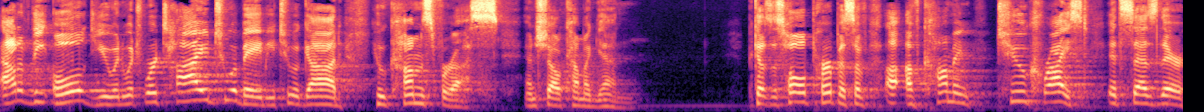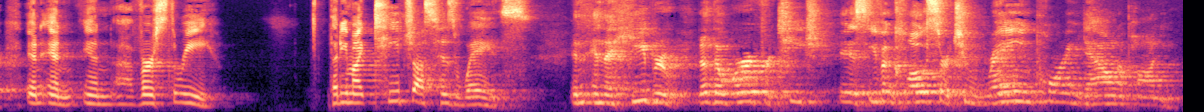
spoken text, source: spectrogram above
out of the old you in which we're tied to a baby, to a God who comes for us and shall come again. Because this whole purpose of, uh, of coming to Christ, it says there in, in, in uh, verse 3, that he might teach us his ways in, in the Hebrew, the, the word for teach is even closer to rain pouring down upon you.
